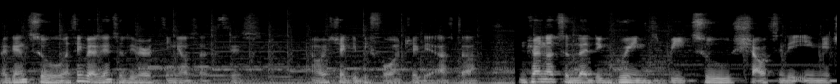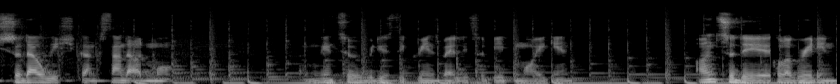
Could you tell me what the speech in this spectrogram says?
we're going to I think we're going to leave everything else as it is. I always check the before and check the after. I'm trying not to let the greens be too sharp in the image so that way she can stand out more. I'm going to reduce the greens by a little bit more again onto the color grading.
